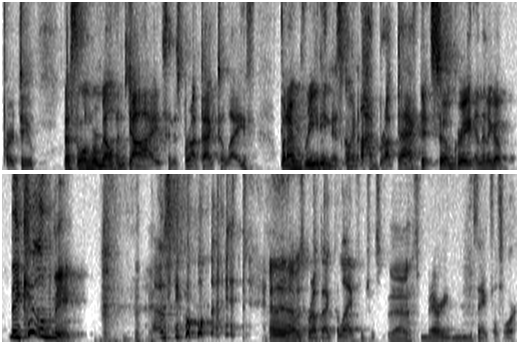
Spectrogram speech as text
part two, that's the one where Melvin dies and is brought back to life. But I'm reading this, going, "Oh, I'm brought back. That's so great. And then I go, they killed me. I was like, what? And then I was brought back to life, which was Yeah. Was very thankful for.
